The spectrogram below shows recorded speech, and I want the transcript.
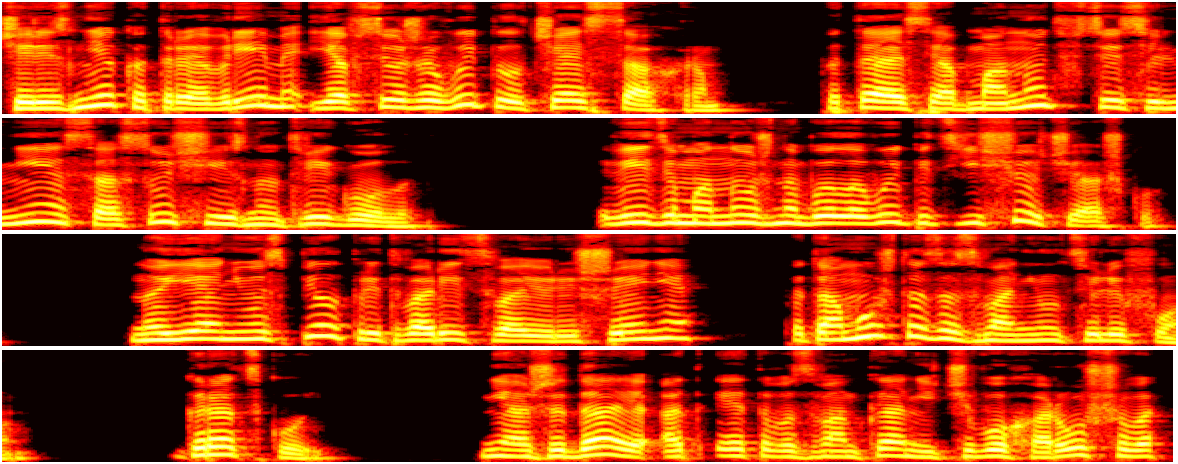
Через некоторое время я все же выпил чай с сахаром, пытаясь обмануть все сильнее сосущий изнутри голод. Видимо, нужно было выпить еще чашку. Но я не успел притворить свое решение, потому что зазвонил телефон. Городской. Не ожидая от этого звонка ничего хорошего,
